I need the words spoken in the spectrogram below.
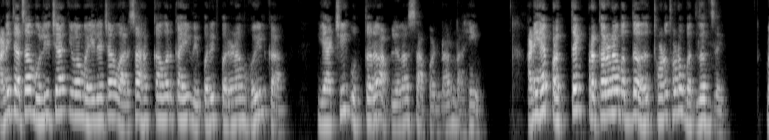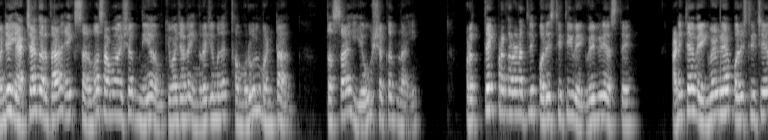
आणि त्याचा मुलीच्या किंवा महिलेच्या वारसा हक्कावर काही विपरीत परिणाम होईल का? याची उत्तरं आपल्याला सापडणार नाही. आणि हे प्रत्येक प्रकरणाबद्दल थोडं थोडं बदलत जाईल. म्हणजे याच्याकरता एक सर्वसमावेशक नियम किंवा ज्याला इंग्रजीमध्ये थमरूल म्हणतात तसा येऊ शकत नाही. प्रत्येक प्रकरणातली परिस्थिती वेगवेगळी असते आणि त्या वेगवेगळ्या परिस्थितीचे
